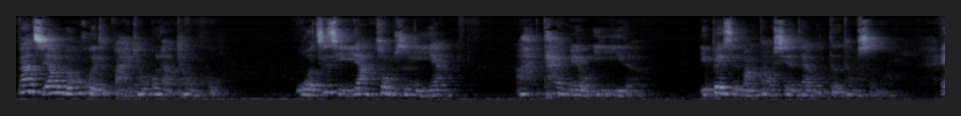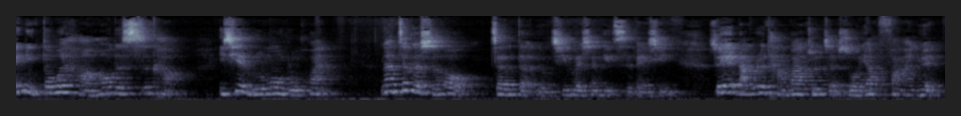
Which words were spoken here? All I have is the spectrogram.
那只要轮回就摆脱不了痛苦，我自己一样，众生一样，啊，太没有意义了。一辈子忙到现在，我得到什么？哎，你都会好好的思考，一切如梦如幻。那这个时候真的有机会升起慈悲心。所以朗日唐巴尊者说要发愿，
